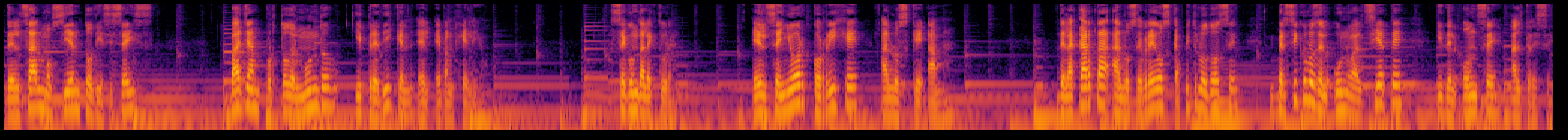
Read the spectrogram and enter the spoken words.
del Salmo 116. Vayan por todo el mundo y prediquen el Evangelio. Segunda lectura. El Señor corrige a los que ama. De la carta a los Hebreos capítulo 12, versículos del 1 al 7 y del 11 al 13.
